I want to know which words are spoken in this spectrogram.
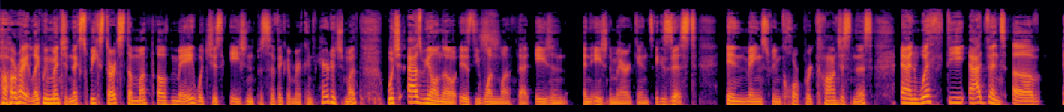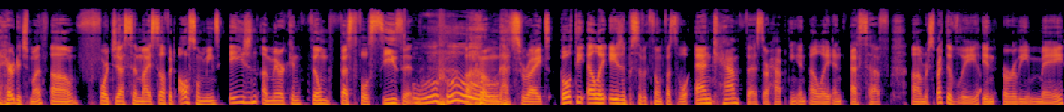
All right, like we mentioned, next week starts the month of May, which is Asian Pacific American Heritage Month, which, as we all know, is the one month that Asian and Asian Americans exist in mainstream corporate consciousness. And with the advent of Heritage Month um, for Jess and myself, it also means Asian American Film Festival season. Woohoo. Um, that's right. Both the LA Asian Pacific Film Festival and CAAMFest are happening in LA and SF, um, respectively, in early May.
